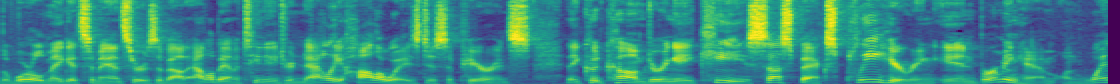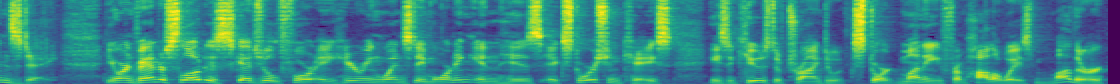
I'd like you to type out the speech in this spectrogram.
The world may get some answers about Alabama teenager Natalee Holloway's disappearance. They could come during a key suspect's plea hearing in Birmingham on Wednesday. Joran van der Sloot is scheduled for a hearing Wednesday morning in his extortion case. He's accused of trying to extort money from Holloway's mother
